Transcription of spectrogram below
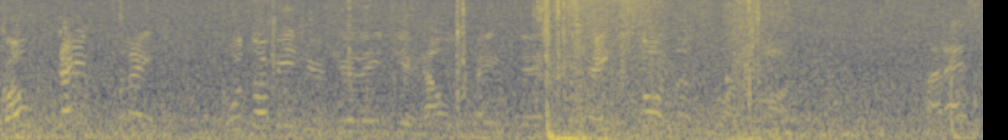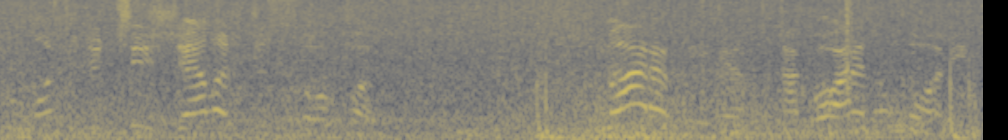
Contemplem o domínio de Lady Hellbender em toda a sua glória. Parece um monte de tigelas de sopa. Maravilha. Agora não come.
